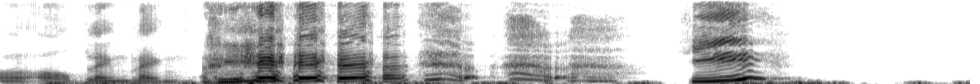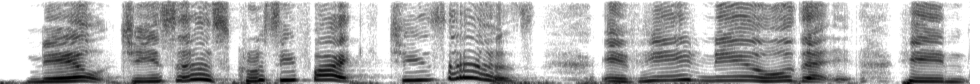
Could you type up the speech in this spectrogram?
Oh, oh blank, blank. he nailed Jesus, crucified Jesus. If he knew that he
